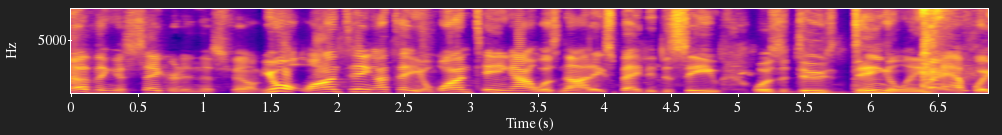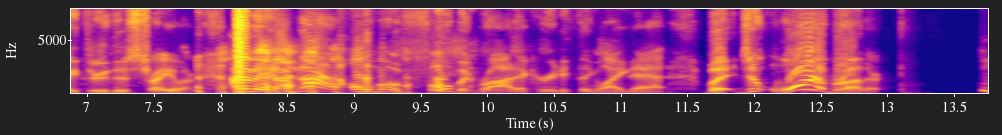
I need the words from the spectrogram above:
Nothing is sacred in this film. You want one thing? I tell you, one thing I was not expected to see was the dude's dingling halfway through this trailer. I mean, I'm not homophobic, erotic, or anything like that, but just Warner Brother. I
